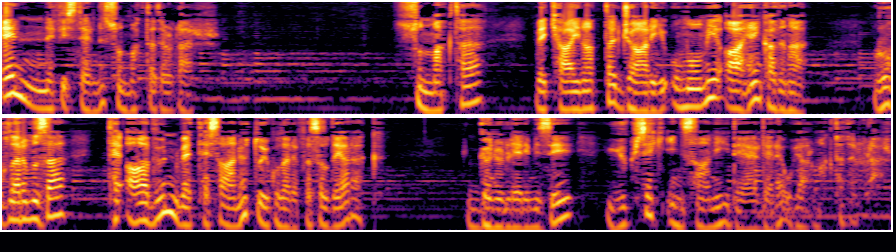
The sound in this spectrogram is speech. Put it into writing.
en nefislerini sunmaktadırlar. Sunmakta ve kainatta cari umumi ahenk adına ruhlarımıza teavün ve tesanüt duyguları fısıldayarak gönüllerimizi yüksek insani değerlere uyarmaktadırlar.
